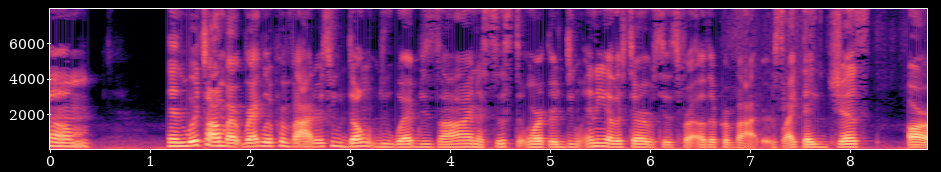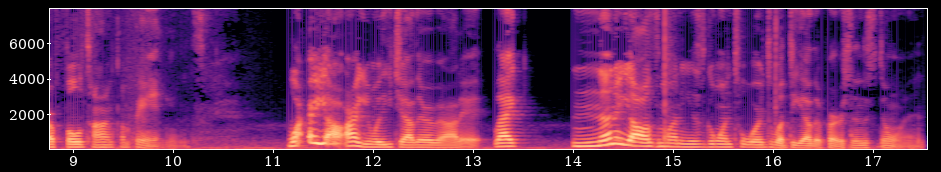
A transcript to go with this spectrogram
um, and we're talking about regular providers who don't do web design, assistant work, or do any other services for other providers. Like they just are full time companions. Why are y'all arguing with each other about it? Like, none of y'all's money is going towards what the other person is doing.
